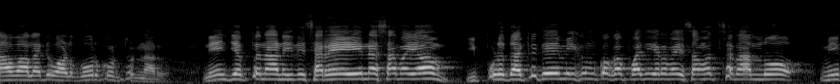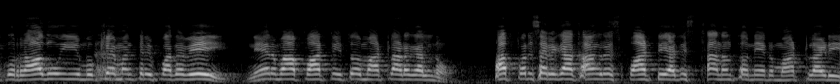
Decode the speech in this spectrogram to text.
రావాలని వాళ్ళు కోరుకుంటున్నారు. నేను చెప్తున్నాను ఇది సరైన సమయం. ఇప్పుడు తప్పితే మీకు ఇంకొక పది ఇరవై సంవత్సరాల్లో మీకు రాదు ఈ ముఖ్యమంత్రి పదవి. నేను మా పార్టీతో మాట్లాడగలను. తప్పనిసరిగా కాంగ్రెస్ పార్టీ అధిష్టానంతో నేను మాట్లాడి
